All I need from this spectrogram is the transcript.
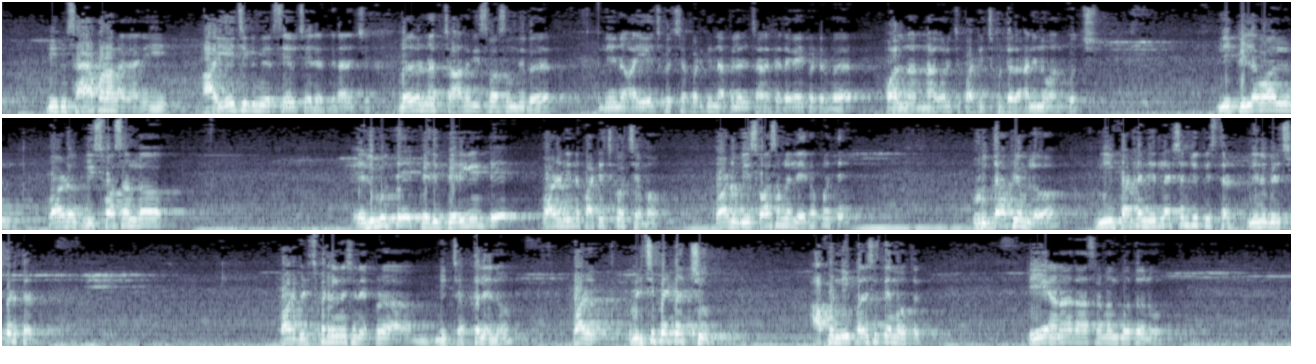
మీకు సహాయపడాలా కానీ ఆ ఏజ్కి మీరు సేవ్ చేయలేరు. మీరు అనొచ్చు బ్రదర్ నాకు చాలా విశ్వాసం ఉంది బ్రదర్. నేను ఆ ఏజ్కి వచ్చేప్పటికి నా పిల్లలు చాలా పెద్దగా అయిపోయింటారు బ్రదర్. వాళ్ళు నన్ను నా గురించి పట్టించుకుంటారు అని నువ్వు అనుకోవచ్చు. నీ పిల్లవాళ్ళు వాడు విశ్వాసంలో ఎదుగుతే పెరిగింటే వాడు నిన్ను పట్టించుకోవచ్చేమో. వాడు విశ్వాసంలో లేకపోతే వృద్ధాప్యంలో నీ పట్ల నిర్లక్ష్యం చూపిస్తాడు. నిన్ను విడిచిపెడతాడు. వాడు విడిచిపెట్టాలని నేను ఎప్పుడు మీకు చెప్తలేను. వాడు విడిచిపెట్టచ్చు. అప్పుడు నీ పరిస్థితి ఏమవుతుంది? ఏ అనాథాశ్రమం పోతావు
